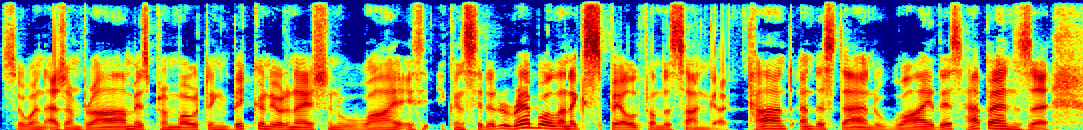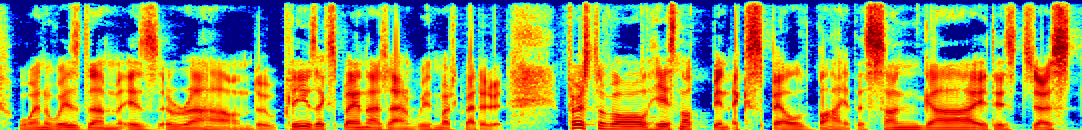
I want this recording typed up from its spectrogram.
So when Ajahn Brahm is promoting bhikkhuni ordination, why is he considered a rebel and expelled from the Sangha? Can't understand why this happens uh, when wisdom is around. Please explain, Ajahn, with much gratitude. First of all, he has not been expelled by the Sangha. It is just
